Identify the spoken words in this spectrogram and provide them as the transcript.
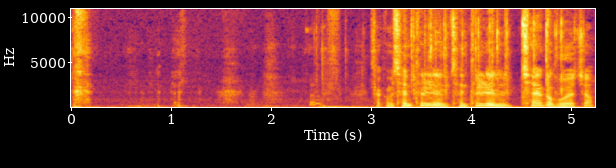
잠깐만 젠틀님 젠틀님 최애가 뭐였죠?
